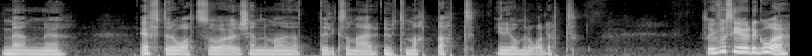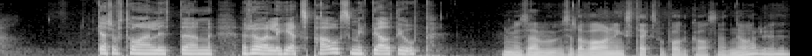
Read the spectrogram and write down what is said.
Men eh, efteråt så känner man att det liksom är utmattat i det området. Så vi får se hur det går. Kanske får ta en liten rörlighetspaus mitt i alltihop. Men så här, sätta varningstext på podcasten att nu har du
